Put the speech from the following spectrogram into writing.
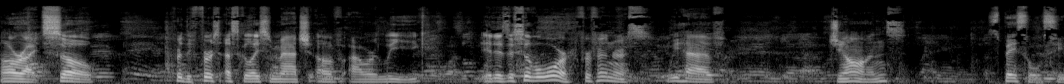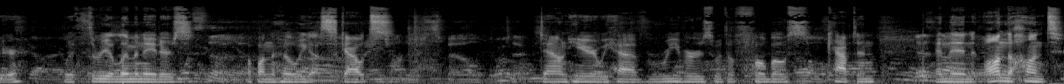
All right, so for the first escalation match of our league, it is a civil war for Fenris. We have John's Space Wolves here with three eliminators. Up on the hill, we got scouts. Down here, we have Reivers with a Phobos captain. And then on the hunt,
